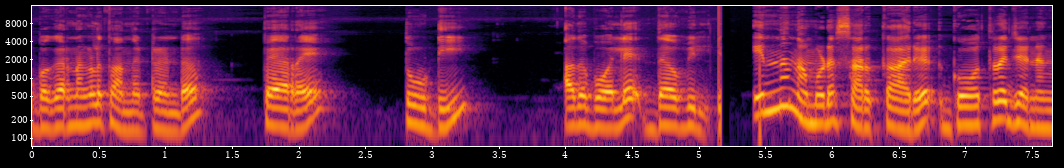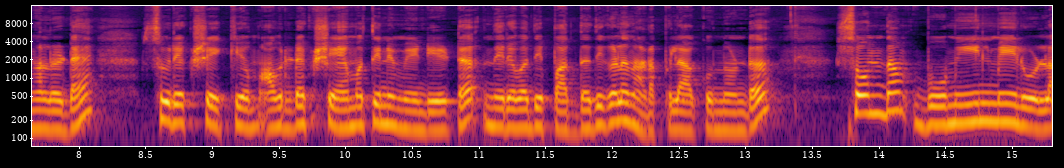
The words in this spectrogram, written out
ഉപകരണങ്ങൾ തന്നിട്ടുണ്ട്. പെറെ തുടി അതുപോലെ ദവിൽ ഇന്ന് നമ്മുടെ സർക്കാർ ഗോത്രജനങ്ങളുടെ സുരക്ഷയ്ക്കും അവരുടെ ക്ഷേമത്തിനും വേണ്ടിയിട്ട് നിരവധി പദ്ധതികൾ നടപ്പിലാക്കുന്നുണ്ട്. സ്വന്തം ഭൂമിയിന്മേലുള്ള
